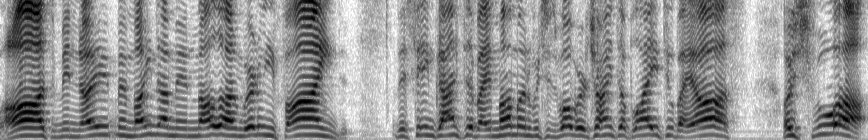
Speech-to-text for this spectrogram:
But Minaina min Malan, where do we find the same concept by Mammon, which is what we're trying to apply it to by us? A Shvua,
